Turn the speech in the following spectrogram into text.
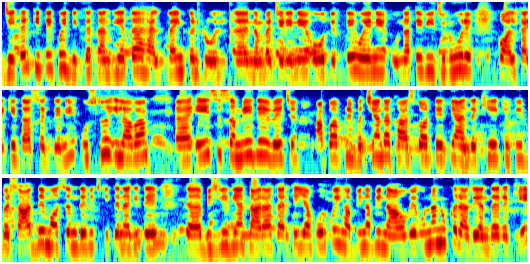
ਜੇਕਰ ਕਿਤੇ ਕੋਈ ਦਿੱਕਤ ਆਂਦੀ ਹੈ ਤਾਂ ਹੈਲਪਲਾਈਨ ਕੰਟਰੋਲ ਨੰਬਰ ਜਿਹੜੇ ਨੇ ਉਹ ਦਿੱਤੇ ਹੋਏ ਨੇ ਉਹਨਾਂ ਤੇ ਵੀ ਜ਼ਰੂਰ ਕਾਲ ਕਰਕੇ ਦੱਸ ਸਕਦੇ ਨੇ। ਉਸ ਤੋਂ ਇਲਾਵਾ ਇਸ ਸਮੇਂ ਦੇ ਵਿੱਚ ਆਪਾਂ ਆਪਣੇ ਬੱਚਿਆਂ ਦਾ ਖਾਸ ਤੌਰ ਤੇ ਧਿਆਨ ਰੱਖੀਏ, ਕਿਉਂਕਿ ਬਰਸਾਤ ਦੇ ਮੌਸਮ ਦੇ ਵਿੱਚ ਕਿਤੇ ਨਾ ਕਿਤੇ ਬਿਜਲੀ ਦੀਆਂ ਤਾਰਾਂ ਕਰਕੇ ਜਾਂ ਹੋਰ ਕੋਈ ਹਬੀ ਨਬੀ ਨਾ ਹੋਵੇ, ਉਹਨਾਂ ਨੂੰ ਘਰਾਂ ਦੇ ਅੰਦਰ ਰੱਖੀਏ।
